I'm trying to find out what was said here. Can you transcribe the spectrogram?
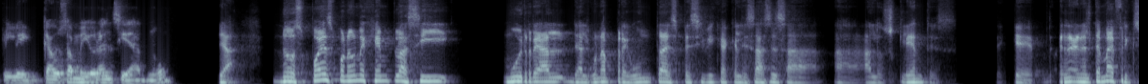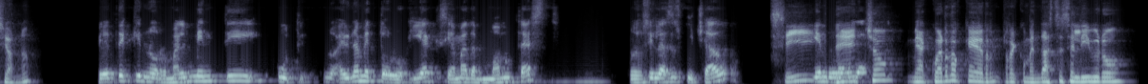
que le causa mayor ansiedad, ¿no? Ya. ¿Nos puedes poner un ejemplo así muy real de alguna pregunta específica que les haces a, a, a los clientes? Que, en, el tema de fricción, ¿no? Fíjate que normalmente hay una metodología que se llama The Mom Test. No sé si la has escuchado. Sí, de hecho, me acuerdo que recomendaste ese libro.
